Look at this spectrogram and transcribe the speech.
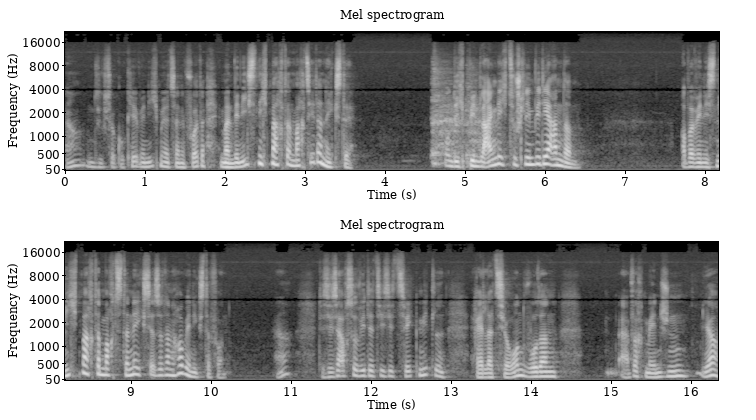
Ja, und ich sage, okay, wenn ich mir jetzt einen Vorteil, ich meine, wenn ich es nicht mache, dann macht es eh der Nächste. Und ich bin lang nicht so schlimm wie die anderen. Aber wenn ich es nicht mache, dann macht es der Nächste, also dann habe ich nichts davon. Ja? Das ist auch so wieder diese Zweckmittelrelation, wo dann einfach Menschen, ja,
